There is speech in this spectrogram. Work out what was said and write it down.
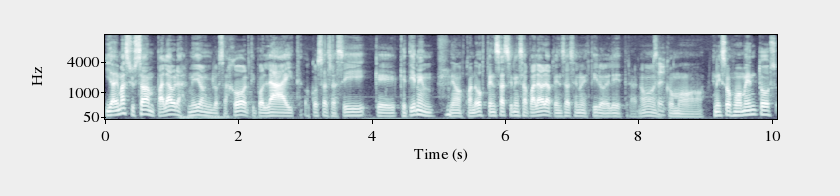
Y además se usaban palabras medio anglosajón, tipo light o cosas así, que, que tienen, digamos, cuando vos pensás en esa palabra, pensás en un estilo de letra, ¿no? Sí. Es como, en esos momentos,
